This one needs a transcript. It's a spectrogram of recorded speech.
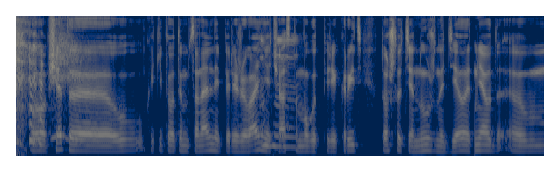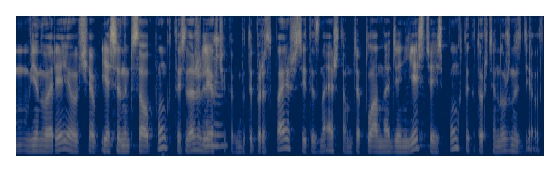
Вообще-то какие-то вот эмоциональные переживания Мгм. часто могут перекрыть то, что тебе нужно делать. У меня вот эм, в январе я вообще, я себе написал пункт, то есть даже легче, Мгм. как бы ты просыпаешься, и ты знаешь, там у тебя план на день есть, у тебя есть пункты, которые тебе нужно сделать.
